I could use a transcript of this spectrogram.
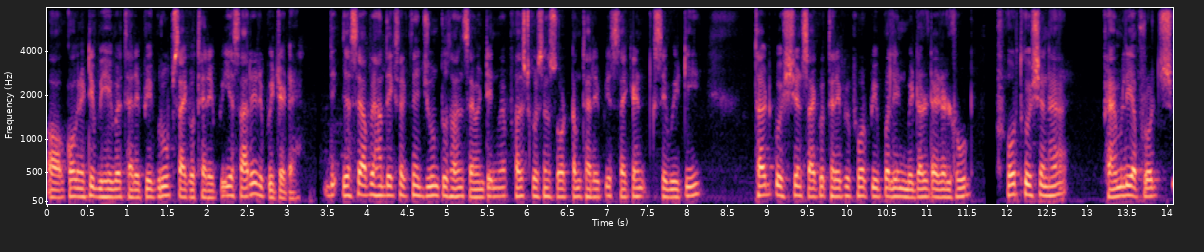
और cognitive behaviour therapy group psychotherapy ये सारे रिपीटेड हैं। जैसे आप यहाँ देख सकते हैं जून 2017 में first question short term therapy second CBT third question psychotherapy for people in middle adulthood fourth question है फैमिली अप्रोच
